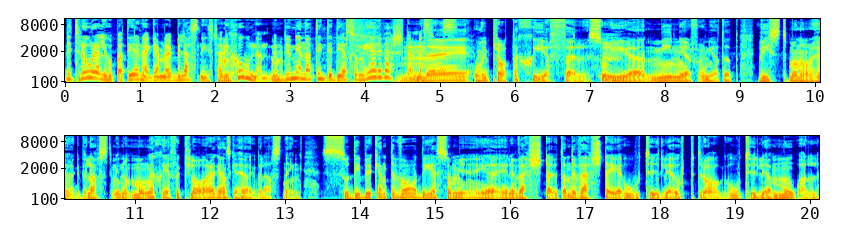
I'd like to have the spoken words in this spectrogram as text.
vi tror allihopa att det är den här gamla belastningstraditionen, mm. men mm. du menar att det inte är det som är det värsta med stress? Nej, om vi pratar chefer så mm. är min erfarenhet att visst, man har hög belastning. Många chefer klarar ganska hög belastning. Så det brukar inte vara det som är, är det värsta, utan det värsta är otydliga uppdrag uppdrag, otydliga mål,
